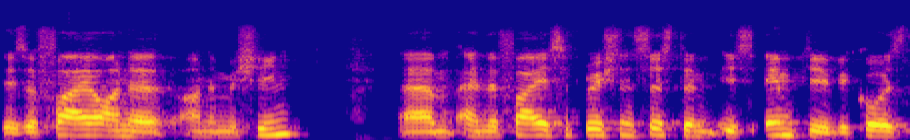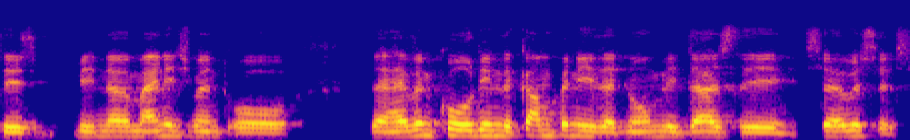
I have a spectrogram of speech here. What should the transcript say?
there's a fire on a on a machine, um, and the fire suppression system is empty because there's been no management or they haven't called in the company that normally does the services.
